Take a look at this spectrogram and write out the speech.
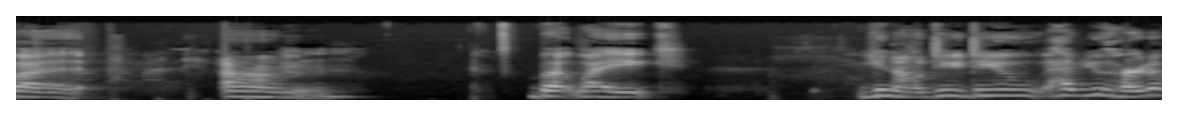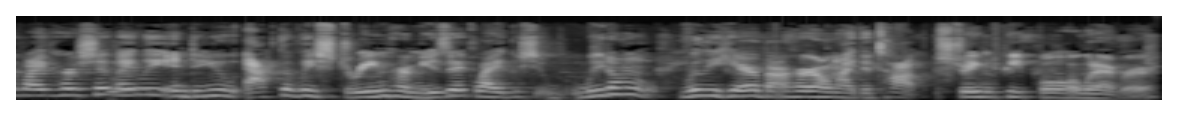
but, um, but like, you know, do do you have you heard of like her shit lately? And do you actively stream her music? Like, we don't really hear about her on like the top streamed people or whatever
